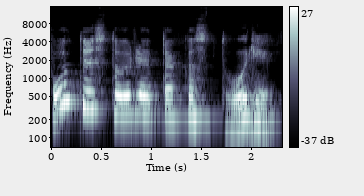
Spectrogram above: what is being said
Вот история так история.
